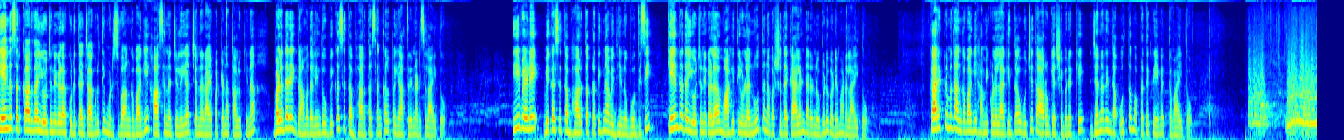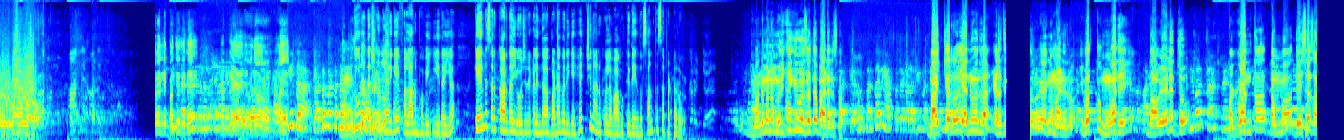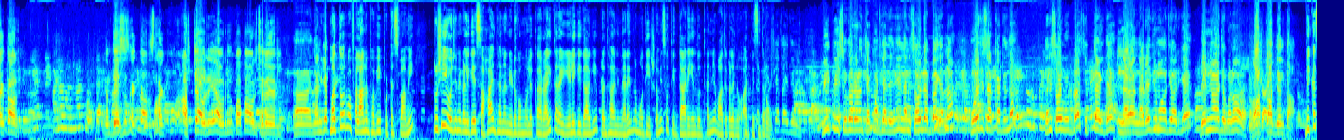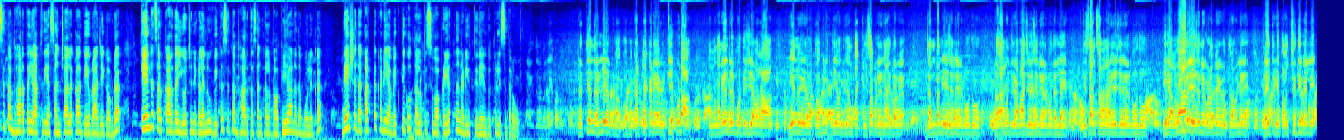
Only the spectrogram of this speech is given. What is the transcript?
ಕೇಂದ್ರ ಸರ್ಕಾರದ ಯೋಜನೆಗಳ ಕುರಿತ ಜಾಗೃತಿ ಮೂಡಿಸುವ ಅಂಗವಾಗಿ ಹಾಸನ ಜಿಲ್ಲೆಯ ಚನ್ನರಾಯಪಟ್ಟಣ ತಾಲೂಕಿನ ಬಳದೆರೆ ಗ್ರಾಮದಲ್ಲಿಂದು ವಿಕಸಿತ ಭಾರತ ಸಂಕಲ್ಪ ಯಾತ್ರೆ ನಡೆಸಲಾಯಿತು. ಈ ವೇಳೆ ವಿಕಸಿತ ಭಾರತ ಪ್ರತಿಜ್ಞಾವಿಧಿಯನ್ನು ಬೋಧಿಸಿ ಕೇಂದ್ರದ ಯೋಜನೆಗಳ ಮಾಹಿತಿಯುಳ್ಳ ನೂತನ ವರ್ಷದ ಕ್ಯಾಲೆಂಡರ್ ಅನ್ನು ಬಿಡುಗಡೆ ಮಾಡಲಾಯಿತು. ಕಾರ್ಯಕ್ರಮದ ಅಂಗವಾಗಿ ಹಮ್ಮಿಕೊಳ್ಳಲಾಗಿದ್ದ ಉಚಿತ ಆರೋಗ್ಯ ಶಿಬಿರಕ್ಕೆ ಜನರಿಂದ ಉತ್ತಮ ಪ್ರತಿಕ್ರಿಯೆ ವ್ಯಕ್ತವಾಯಿತು. ಇಲ್ಲಿ ಬಂದಿದ್ದೀವಿ. ನಮಗೆ ಇದು ಆಯು- ದೂರದರ್ಶನದೊಂದಿಗೆ ಫಲಾನುಭವಿ ಈರಯ್ಯ ಕೇಂದ್ರ ಸರ್ಕಾರದ ಯೋಜನೆಗಳಿಂದ ಬಡವರಿಗೆ ಹೆಚ್ಚಿನ ಅನುಕೂಲವಾಗುತ್ತಿದೆ ಎಂದು ಸಂತಸಪಟ್ಟರು. ಮನೆ ಮನೆ ಮುದುಕಿಗೂ ಸತ ಮಾಡ್ಯಾರ ಸರ್ ಬಾಕ್ಯರು ಏನೂ ಇಲ್ಲ ಹೆಂಗ ಮಾಡಿದ್ರು. ಇವತ್ತು ಮೋದಿ ನಾವು ಹೇಳಿದ್ದು, ಭಗವಂತ ನಮ್ಮ ದೇಶ ಸಾಕ್ತಾವ್ರ. ನಮ್ಮ ದೇಶ ಸಾಕ್ತಾವ್ರ ಸಾಕು. ಅಷ್ಟೇ ಅವ್ರಿಗೆ, ಅವ್ರದ್ದು ಪಾಪ ಅವ್ರು ಚೆನ್ನಾಗಿರ್ಲಿ. ನನಗೆ ಮತ್ತೋರ್ವ ಫಲಾನುಭವಿ ಪುಟ್ಟಸ್ವಾಮಿ ಕೃಷಿ ಯೋಜನೆಗಳಿಗೆ ಸಹಾಯಧನ ನೀಡುವ ಮೂಲಕ ರೈತರ ಏಳಿಗೆಗಾಗಿ ಪ್ರಧಾನಿ ನರೇಂದ್ರ ಮೋದಿ ಶ್ರಮಿಸುತ್ತಿದ್ದಾರೆ ಎಂದು ಧನ್ಯವಾದಗಳನ್ನು ಅರ್ಪಿಸಿದರು. ಬಿಪಿ ಶುಗರ್ ಚೆಕ್ ಮಾಡ್ತಾ ಇದ್ದೀನಿ. ನನ್ನ ಸೌಲಭ್ಯ ಎಲ್ಲ ಮೋದಿ ಸರ್ಕಾರದಿಂದ ನನ್ನ ಸೌಲಭ್ಯ ಸಿಗ್ತಾ ಇದೆ. ನರೇಂದ್ರ ಮೋದಿ ಅವರಿಗೆ ಧನ್ಯವಾದಗಳು. ರಾಷ್ಟ್ರಾದ್ಯಂತ. ವಿಕಸಿತ ಭಾರತ ಯಾತ್ರೆಯ ಸಂಚಾಲಕ ದೇವರಾಜೇಗೌಡ ಕೇಂದ್ರ ಸರ್ಕಾರದ ಯೋಜನೆಗಳನ್ನು ವಿಕಸಿತ ಭಾರತ ಸಂಕಲ್ಪ ಅಭಿಯಾನದ ಮೂಲಕ ದೇಶದ ಕಟ್ಟಕಡೆಯ ವ್ಯಕ್ತಿಗೂ ತಲುಪಿಸುವ ಪ್ರಯತ್ನ ನಡೆಯುತ್ತಿದೆ ಎಂದು ತಿಳಿಸಿದರು. ಪ್ರತಿಯೊಂದು ಹಳ್ಳಿಗೂ ಕೂಡ, ಒಬ್ಬ ಕಟ್ಟ ಕಡೆಯ ವ್ಯಕ್ತಿ ಕೂಡ ನಮ್ಮ ನರೇಂದ್ರ ಮೋದಿಜಿಯವರ ಏನು ಇವತ್ತು ಅಭಿವೃದ್ಧಿ ಹೊಂದಿದಂಥ ಕೆಲಸಗಳು ಏನಾಗಿದ್ದಾವೆ? ಜನ್ಧನ್ ಯೋಜನೆ ಇರ್ಬೋದು, ಪ್ರಧಾನಮಂತ್ರಿ ಆವಾಜ್ ಯೋಜನೆ ಇರ್ಬೋದು, ಅಲ್ಲಿ ಕಿಸಾನ್ ಸಮ್ಮಾನ್ ಯೋಜನೆ ಇರ್ಬೋದು, ಹೀಗೆ ಹಲವಾರು ಯೋಜನೆಗಳನ್ನು ಇವತ್ತು ನಾವಲ್ಲಿ ರೈತರಿಗೆ ತಲುಪಿಸಿದ್ದೀವಿ ಅಲ್ಲಿ.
